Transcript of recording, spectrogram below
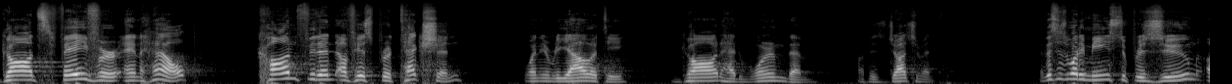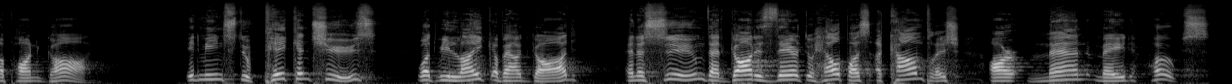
God's favor and help, confident of his protection, when in reality, God had warned them of his judgment. And this is what it means to presume upon God. It means to pick and choose what we like about God and assume that God is there to help us accomplish our man made hopes.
